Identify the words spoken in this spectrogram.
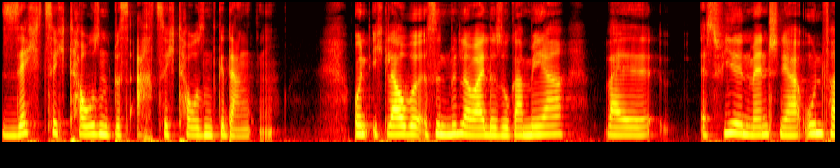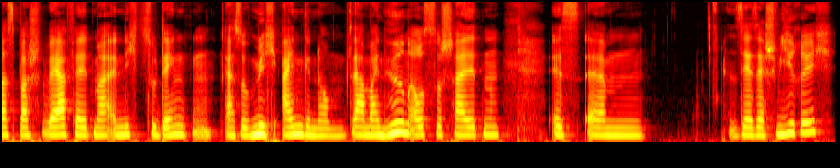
60.000 bis 80.000 Gedanken. Und ich glaube, es sind mittlerweile sogar mehr, weil es vielen Menschen ja unfassbar schwer fällt, mal an nicht zu denken. Also mich eingenommen. Da mein Hirn auszuschalten, ist ähm, sehr, sehr schwierig.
